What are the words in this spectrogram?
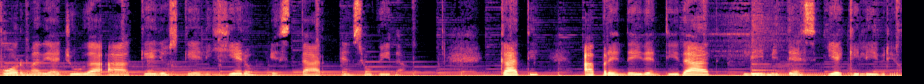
forma de ayuda a aquellos que eligieron estar en su vida. Katy aprende identidad, límites y equilibrio.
